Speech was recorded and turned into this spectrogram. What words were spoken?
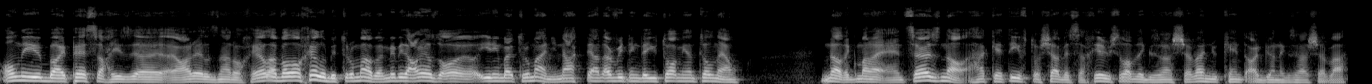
Only by Pesach his uh, arel is not ochel. Aval ochel bitruma. But maybe the arel is uh, eating by truma, and you knocked down everything that you taught me until now. No, the Gemara answers no. Haketiv toshav esachir. You still have the Gzara Shava, and you can't argue on Gzara Shava.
